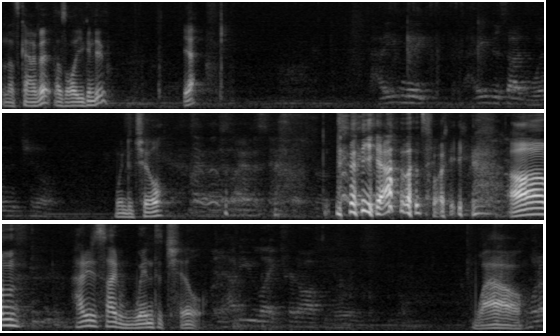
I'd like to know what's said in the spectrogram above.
and that's kind of it. That's all you can do. Yeah. How do you make, how do you decide when to chill? When to chill? yeah, that's funny. Um, how do you decide when to chill? And how do you like turn off the noise? Wow. When I,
